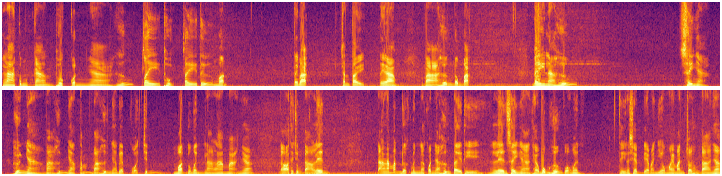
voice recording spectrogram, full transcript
là cung càn thuộc quân nhà hướng Tây thuộc Tây Tứ Mận Tây Bắc chắn Tây Tây Nam và hướng Đông Bắc. Đây là hướng xây nhà hướng nhà và hướng nhà tắm và hướng nhà bếp của chính mận của mình là La Mạng nhá. Đó thì chúng ta lên đã nắm bắt được mình là con nhà hướng Tây thì lên xây nhà theo bốn hướng của mình. Thì nó sẽ đem lại nhiều may mắn cho chúng ta nhé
